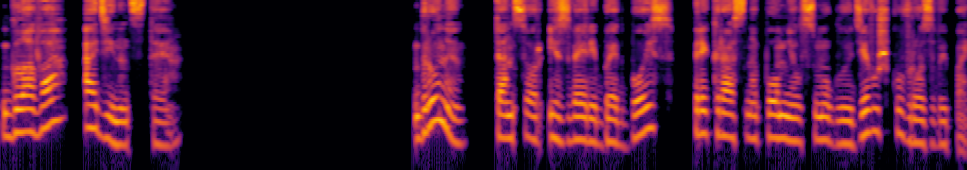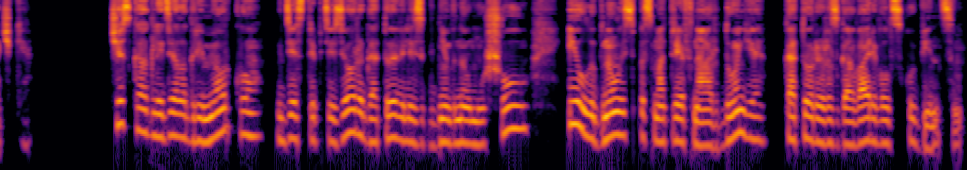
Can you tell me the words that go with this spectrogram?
Глава одиннадцатая. Бруно, танцор из Very Bad Boys, прекрасно помнил смуглую девушку в розовой пачке. Ческа оглядела гримерку, где стриптизеры готовились к дневному шоу, и улыбнулась, посмотрев на Ардунья, который разговаривал с кубинцем.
